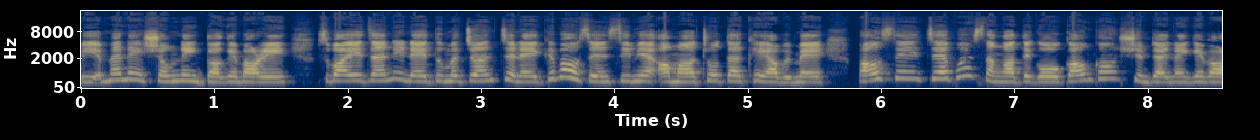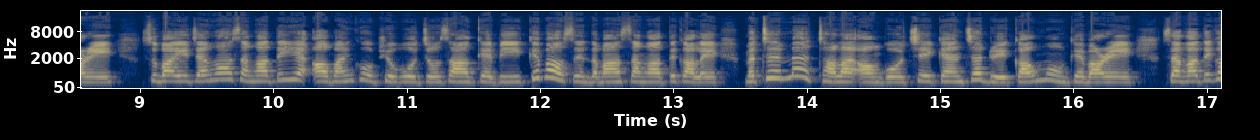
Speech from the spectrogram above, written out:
ပြီးအမှတ်နဲ့ရှုံးနေသွားခဲ့ပါတယ်။စူပါရေချန်နေနဲ့သူမကျွမ်းကျင်တဲ့ကစ်ဘောက်စင်စီးမြဲအောင်မှာထိုးတက်ခဲ့ရပေမဲ့ဘောက်စင်ကျဲပွင့်ဆန်ကာတစ်ကိုကောင်းကောင်းရှင်ပြိုင်နိုင်ခဲ့ပါတယ်။စူပါရေချန်ကဆန်ကာတစ်ရဲ့အောက်ပိုင်းကိုဖြိုးဖို့စ조사ခဲ့ပြီးကစ်ဘောက်စင်သမားဆန်ကာတစ်ကလည်းမတင်မဲ့ထားလိုက်အောင်ကိုခြေကန်ချက်တွေကောင်းမွန်ခဲ့ပါတယ်။ဆန်ကာတစ်က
